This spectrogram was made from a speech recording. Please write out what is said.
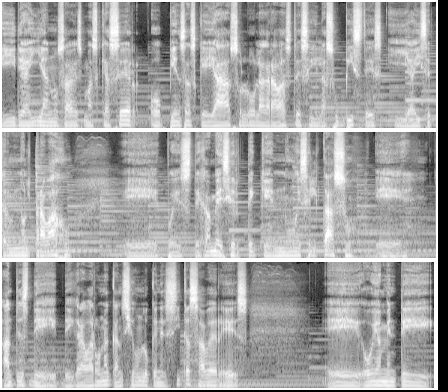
y de ahí ya no sabes más qué hacer o piensas que ya solo la grabaste y la subiste y ahí se terminó el trabajo. Eh, pues déjame decirte que no es el caso. Eh, antes de, grabar una canción lo que necesitas saber es, eh, obviamente,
